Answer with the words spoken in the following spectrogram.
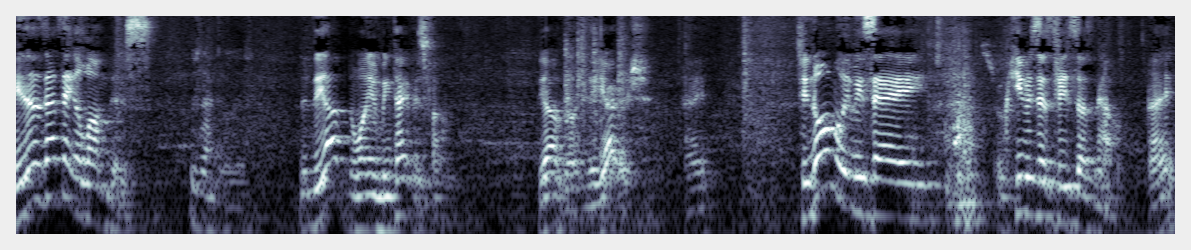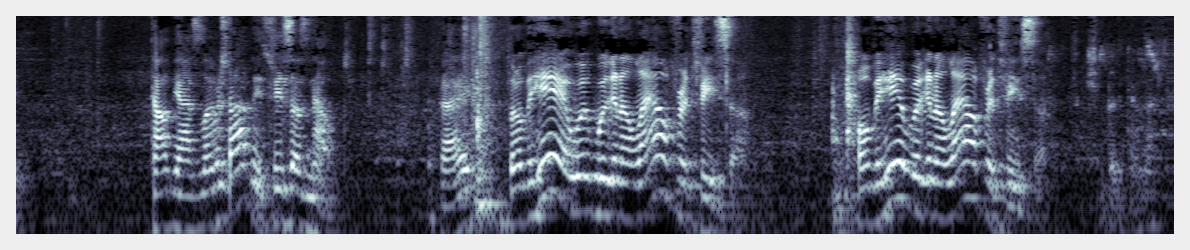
he's not saying alumnus. Who's not going to lose? The, the other, the one you're being typhus from. The other, one, the Yarish. Right? See, normally we say, Kiva says tefillah doesn't help. Right? Tal Yaslam tefillah doesn't help. Right? But over here, we're, we're going to allow for tefillah. Over here, we're going to allow for. Should put it down left.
